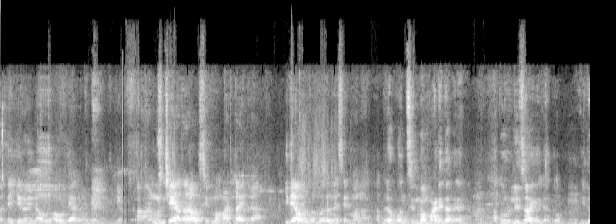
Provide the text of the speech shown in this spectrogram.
ಮತ್ತೆ ಹೀರೋಯಿನ್ ಅವ್ರು ಅವ್ರ ಬ್ಯಾಕ್ಗ್ರೌಂಡ್ ಏನು. ಮುಂಚೆ ಯಾವ್ದಾರ ಅವ್ರ ಸಿನಿಮಾ ಮಾಡ್ತಾ ಇದ್ರ? ಇದೇ ಅವ್ರದ್ದು ಮೊದಲನೇ ಸಿನಿಮಾನ ಅಂದ್ರೆ ಒಂದ್ ಸಿನಿಮಾ ಮಾಡಿದ್ದಾರೆ ಅದು ರಿಲೀಸ್ ಆಗಿದೆ ಅದು. ಇದು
